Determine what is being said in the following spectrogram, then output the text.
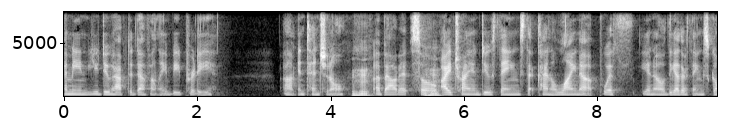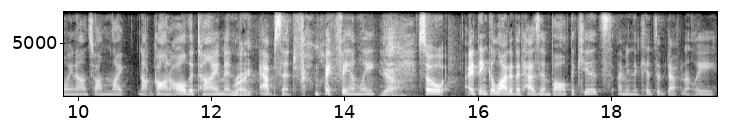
I mean, you do have to definitely be pretty um, intentional Mm-hmm. about it. So I try and do things that kind of line up with you know the other things going on. So I'm like not gone all the time and Right. absent from my family. Yeah. So I think a lot of it has involved the kids. I mean, the kids have definitely,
